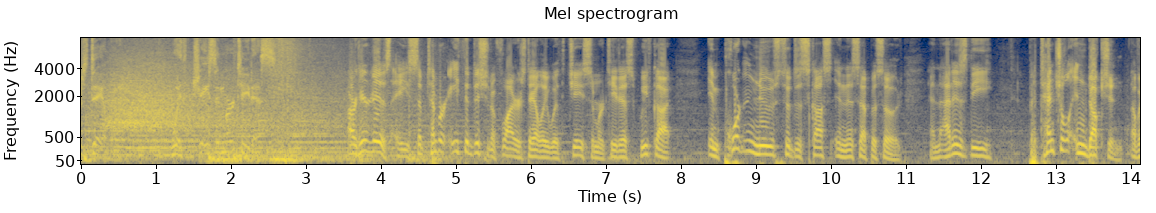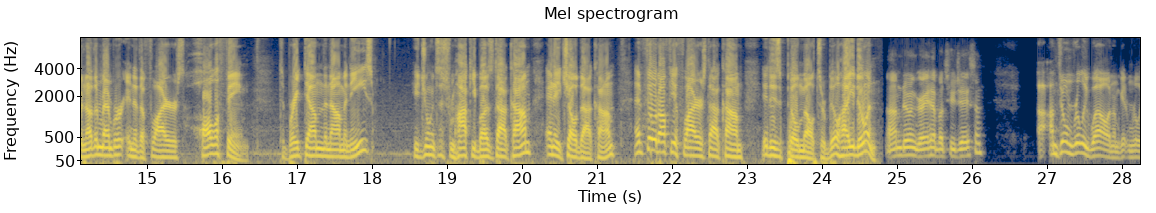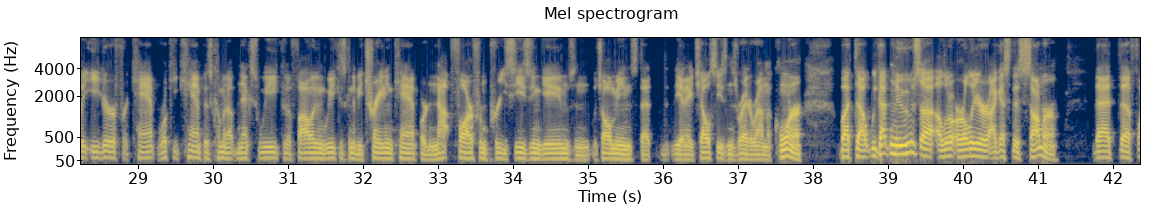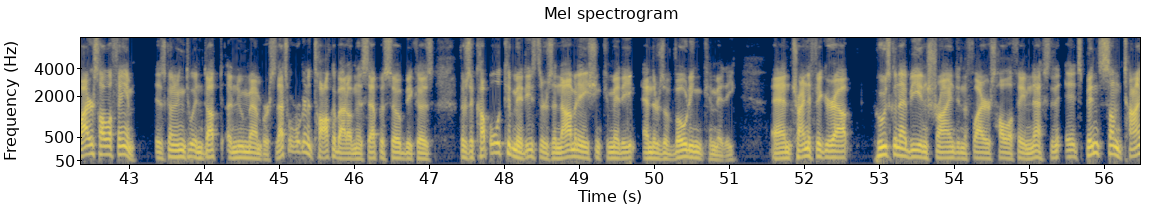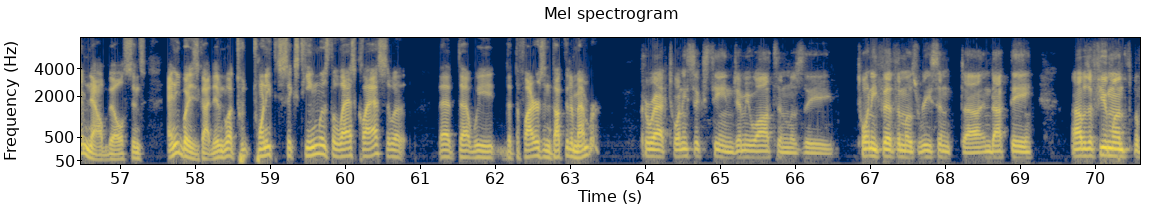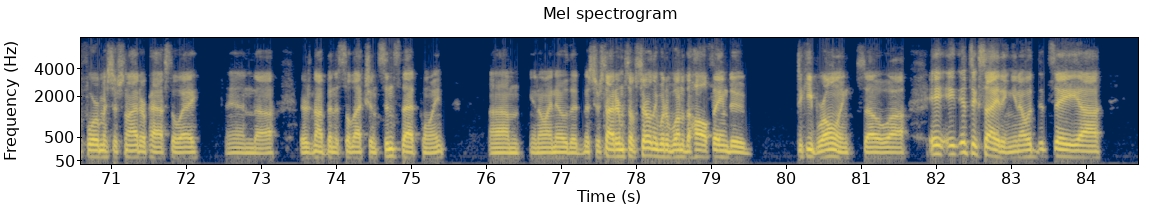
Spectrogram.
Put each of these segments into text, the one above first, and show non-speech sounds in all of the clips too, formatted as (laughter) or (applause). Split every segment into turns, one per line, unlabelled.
Flyers Daily with Jason Myrtetus.
All right, here it is, a September 8th edition of Flyers Daily with Jason Myrtetus. We've got important news to discuss in this episode, and that is the potential induction of another member into the Flyers Hall of Fame. To break down the nominees, he joins us from HockeyBuzz.com, NHL.com, and PhiladelphiaFlyers.com. It is Bill Meltzer. Bill, how you doing?
I'm doing great. How about you, Jason?
I'm doing really well, and I'm getting really eager for camp. Rookie camp is coming up next week. The following week is going to be training camp. We're not far from preseason games, and which all means that the NHL season is right around the corner. But uh, we got news uh, a little earlier, I guess, this summer that the Flyers Hall of Fame is going to induct a new member. So that's what we're going to talk about on this episode because there's a couple of committees. There's a nomination committee and there's a voting committee, and trying to figure out who's going to be enshrined in the Flyers Hall of Fame next. And it's been some time now, Bill, since anybody's gotten in. What 2016 was the last class that uh, we that the Flyers inducted a member.
Correct. 2016. Jimmy Watson was the 25th and most recent uh, inductee. Uh, it was a few months before Mr. Snyder passed away, and uh, there's not been a selection since that point. Um, you know, I know that Mr. Snyder himself certainly would have wanted the Hall of Fame to to keep rolling. So uh, it, it, it's exciting. You know, it, it's a uh,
